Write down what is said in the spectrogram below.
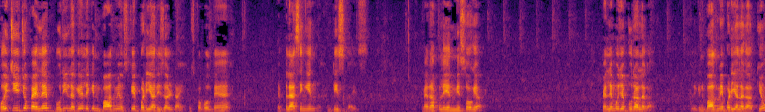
कोई चीज़ जो पहले बुरी लगे, लेकिन बाद में उसके बढ़िया रिज़ल्ट आए। उसको बोलते हैं ब्लैसिंग इन डिसगाइज मेरा प्लेन मिस हो गया। पहले मुझे बुरा लगा, लेकिन बाद में बढ़िया लगा। क्यों?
